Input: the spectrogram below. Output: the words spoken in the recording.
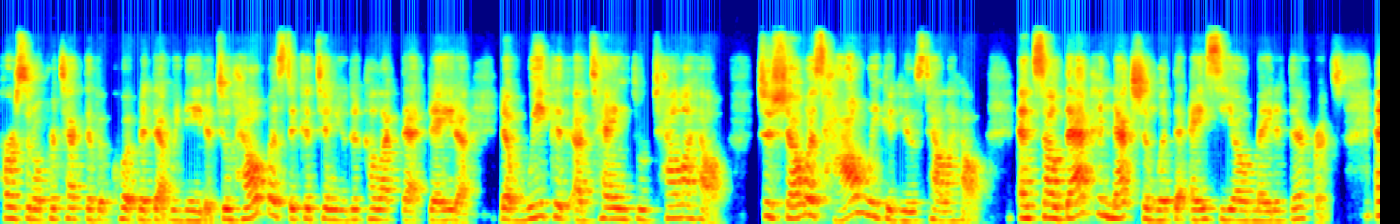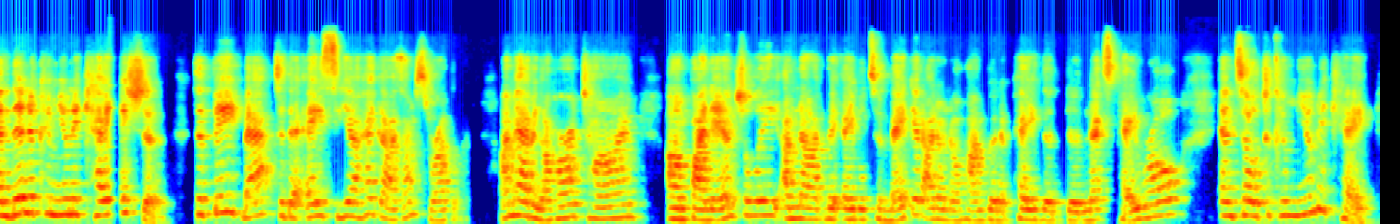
personal protective equipment that we needed to help us to continue to collect that data that we could obtain through telehealth to show us how we could use telehealth. And so that connection with the ACO made a difference. And then the communication to feed back to the ACO hey guys, I'm struggling. I'm having a hard time um, financially. I'm not able to make it. I don't know how I'm going to pay the, the next payroll. And so to communicate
